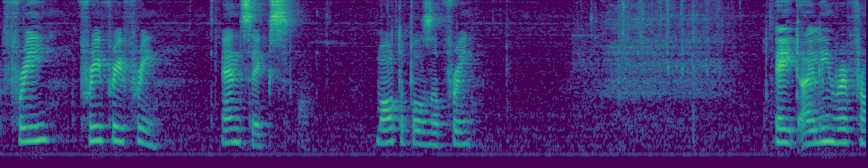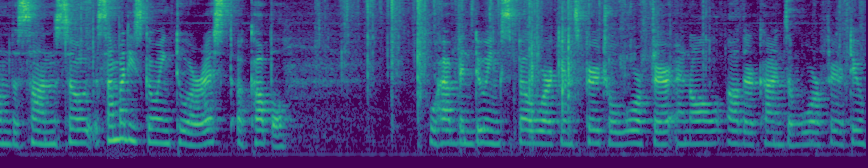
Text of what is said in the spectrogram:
Free, free, free, free. And six. Multiples of free. Eight, Eileen ripped from the sun. So somebody's going to arrest a couple who have been doing spell work and spiritual warfare and all other kinds of warfare too.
